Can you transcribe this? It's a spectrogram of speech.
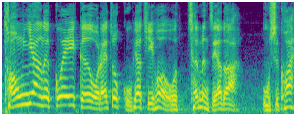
同样的规格，我来做股票期货，我成本只要多少？五十块。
